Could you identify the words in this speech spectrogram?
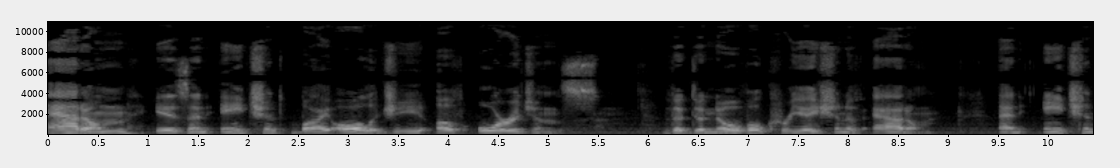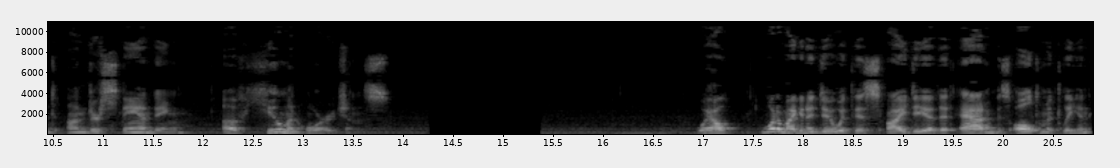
Adam is an ancient biology of origins, the de novo creation of Adam, an ancient understanding of human origins. Well, what am I going to do with this idea that Adam is ultimately an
